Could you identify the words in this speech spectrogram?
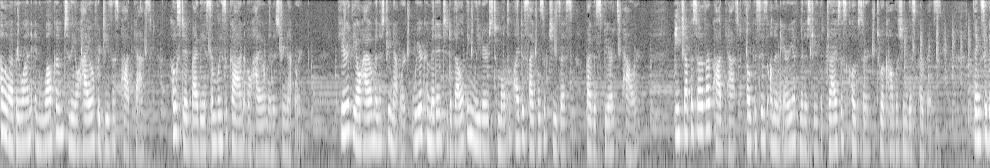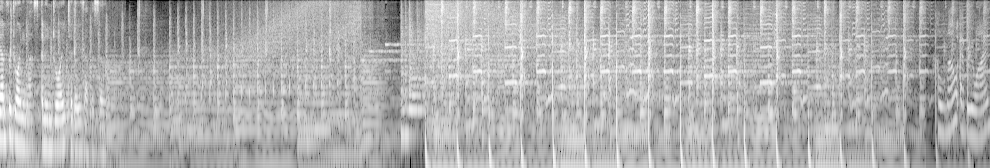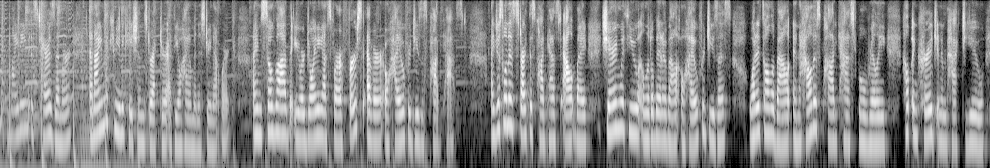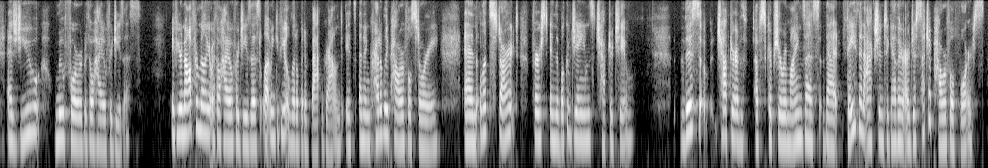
Hello, everyone, and welcome to the Ohio for Jesus podcast, hosted by the Assemblies of God Ohio Ministry Network. Here at the Ohio Ministry Network, we are committed to developing leaders to multiply disciples of Jesus by the Spirit's power. Each episode of our podcast focuses on an area of ministry that drives us closer to accomplishing this purpose. Thanks again for joining us and enjoy today's episode. Zimmer, and I am the Communications Director at the Ohio Ministry Network. I am so glad that you are joining us for our first ever Ohio for Jesus podcast. I just want to start this podcast out by sharing with you a little bit about Ohio for Jesus, what it's all about, and how this podcast will really help encourage and impact you as you move forward with Ohio for Jesus. If you're not familiar with Ohio for Jesus, let me give you a little bit of background. It's an incredibly powerful story. And let's start first in the book of James, chapter 2 this chapter of, of scripture reminds us that faith and action together are just such a powerful force.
